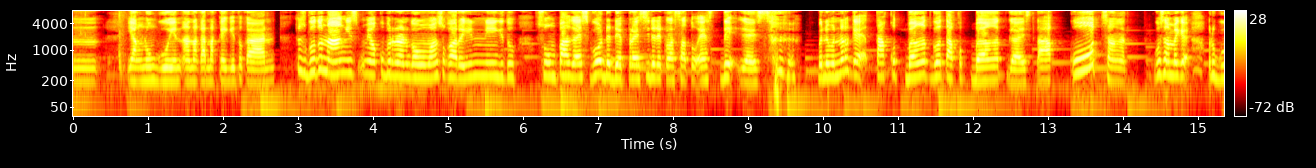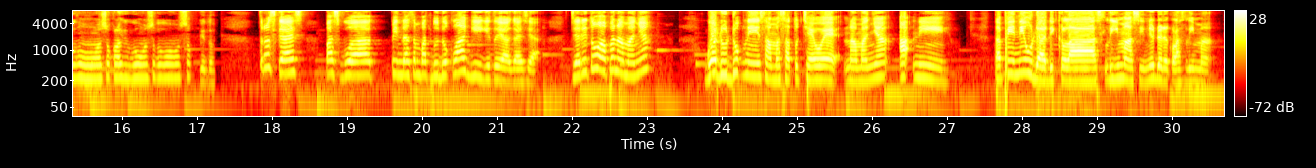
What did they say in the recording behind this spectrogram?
yang nungguin anak-anak kayak gitu kan. Terus gue tuh nangis mi aku beneran gak mau masuk hari ini gitu. Sumpah guys gue udah depresi dari kelas 1 SD guys. Bener-bener kayak takut banget gue takut banget guys. Takut sangat gue sampai kayak aduh gue masuk lagi gue masuk gue masuk gitu. Terus guys pas gue pindah tempat duduk lagi gitu ya guys ya. Jadi tuh apa namanya? Gue duduk nih sama satu cewek namanya A nih. Tapi ini udah di kelas 5 sih ini udah di kelas 5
